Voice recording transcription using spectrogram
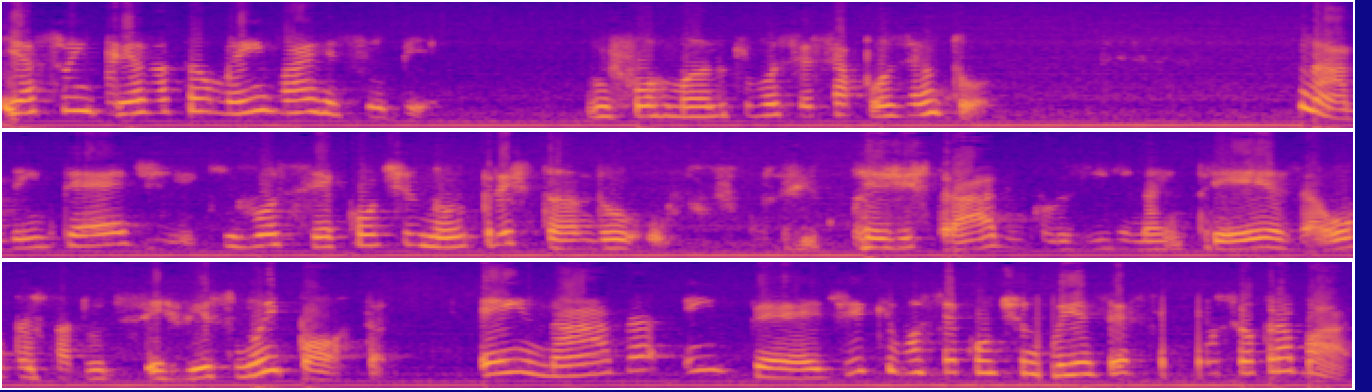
e a sua empresa também vai receber, informando que você se aposentou. Nada impede que você continue prestando registrado, inclusive na empresa ou prestador de serviço, não importa em nada impede que você continue exercendo o seu trabalho,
